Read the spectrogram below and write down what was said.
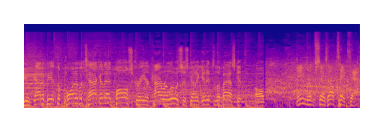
you've got to be at the point of attack of that ball screen or Kira Lewis is going to get it to the basket. Oh. Ingram says, I'll take that.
